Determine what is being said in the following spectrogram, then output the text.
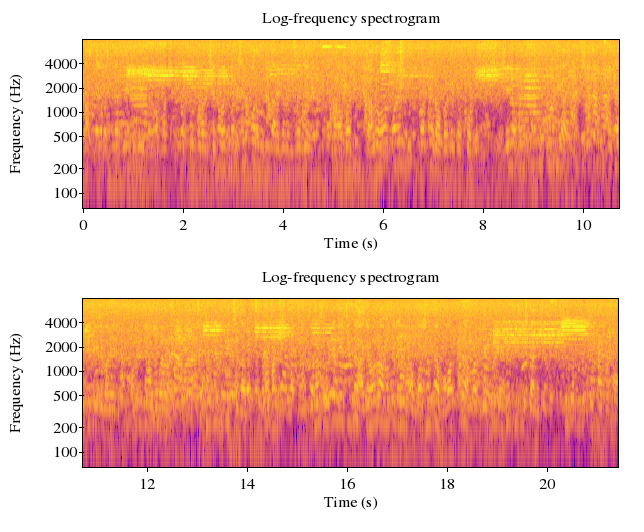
পাঁচ টাকা দশ টাকা দিয়ে যদি এটা অপারেশন করতে সেটা হতে পারে, সেটা পরবর্তীতে আলোচনা বিষয় যে অপারেটিং চালু হওয়ার পরে বুঝতে পারব এটা অপারেটিং করবে। সেই অপারেটিং কোন দিকে আসবে সেটা সোসাইটি দিতে পারে কমিউনিটি দিতে পারে। সোসাইটি দেখছে তারা। ওইটা নিয়ে চিন্তা আগে হলো আমাদের এই অপারেশনটা হওয়ার পরে আমরা দেখব। তিনটা প্রজেক্ট কোথায় কোথায়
